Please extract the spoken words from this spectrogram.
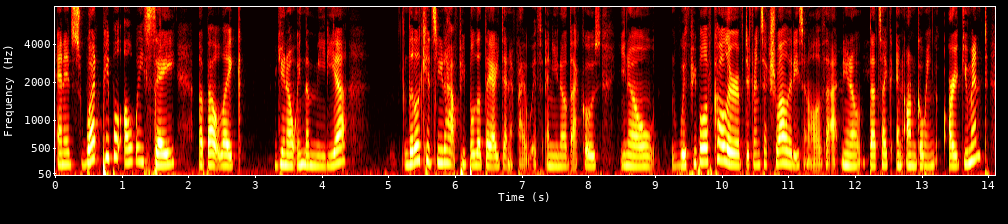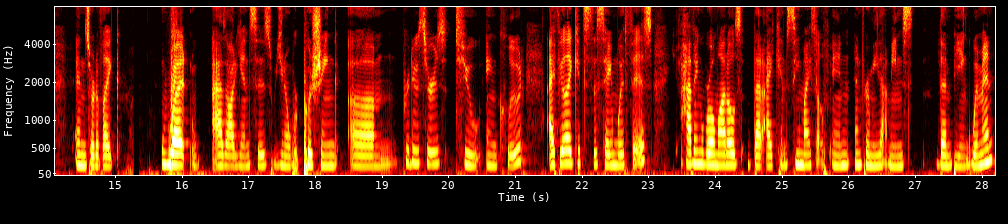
And it's what people always say about, like, you know, in the media little kids need to have people that they identify with and you know that goes you know with people of color of different sexualities and all of that you know that's like an ongoing argument and sort of like what as audiences you know we're pushing um, producers to include i feel like it's the same with this having role models that i can see myself in and for me that means them being women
